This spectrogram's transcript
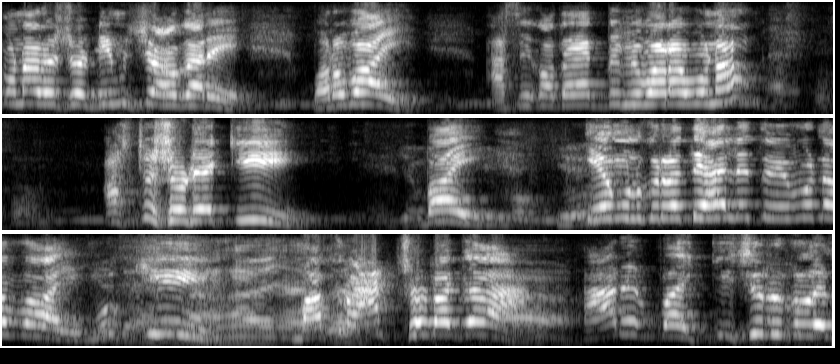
পনেরোশো ডিম সহকারে। বড় ভাই আজকে কথা একদমই বাড়াবো না। আটশোশো টাকা কি? ভাই কেমন করে দেখাইলে তো এবো না ভাই? মুখি। হ্যাঁ, হ্যাঁ, মাত্র হ্যাঁ। আটশো টাকা। আরে ভাই কি শুরু করলেন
